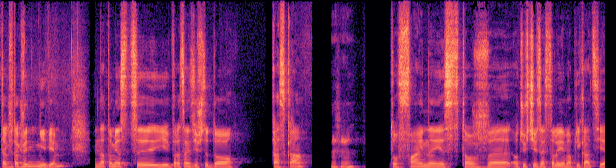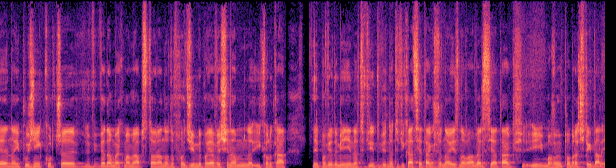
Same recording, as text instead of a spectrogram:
Także, także nie wiem. Natomiast y, wracając jeszcze do kaska, mhm to fajne jest to, że oczywiście zainstalujemy aplikację, no i później, kurczę, wiadomo, jak mamy App Store, no to wchodzimy, pojawia się nam no, ikonka y, powiadomienie, notyfikacja, tak, że no jest nowa wersja, tak, i możemy pobrać i tak dalej.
